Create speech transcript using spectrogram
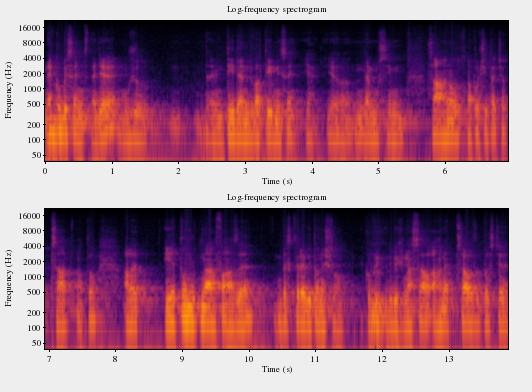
Jakoby se nic neděje, můžu nevím, týden, dva týdny se je, je, nemusím sáhnout na počítač a psát na to, ale je to nutná fáze, bez které by to nešlo. Jakoby, Hmm. Kdybych nasál a hned psal, to prostě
